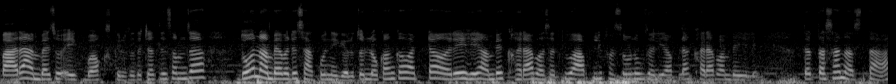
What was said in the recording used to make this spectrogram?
बारा आंब्याचो एक बॉक्स केलो तर त्याच्यातले समजा दोन आंब्यामध्ये साकून गेलो तर लोकांका वाटतं अरे हे आंबे खराब असतात किंवा आपली फसवणूक झाली आपला खराब आंबे येले. तर तसा नसता.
